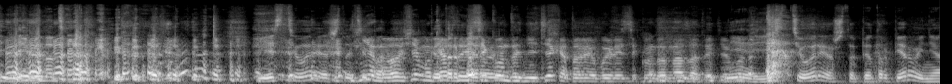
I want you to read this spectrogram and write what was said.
Именно так. Есть теория, что Не, ну типа... вообще мы Петр каждую Первый- секунду не те, которые были секунду назад. эти Не, есть теория, что Петр Первый не,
